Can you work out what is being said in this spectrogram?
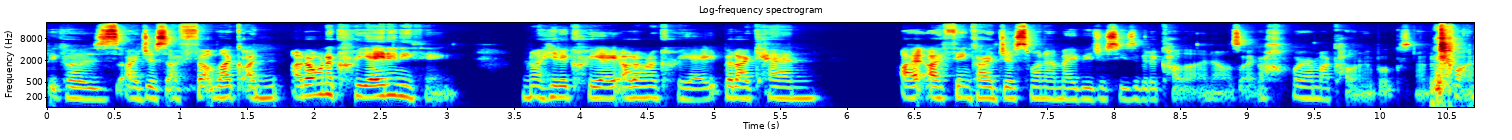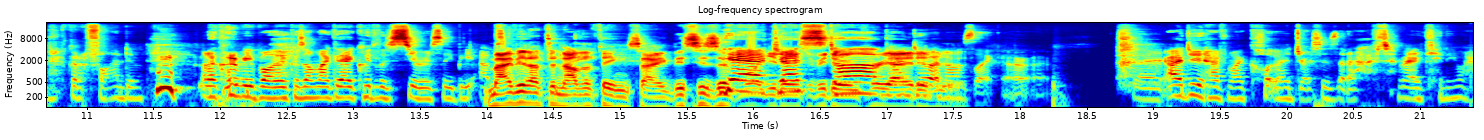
because I just I felt like I I don't want to create anything. I'm not here to create. I don't want to create, but I can. I, I think I just want to maybe just use a bit of color, and I was like, oh, where are my coloring books? I've got to find, I've got to find them, but I couldn't be bothered because I'm like, they could seriously be. Maybe that's another thing saying this isn't Yeah, what you need just to be stop. doing Don't do it. And I was like, all right. So I do have my, cl- my dresses that I have to make anyway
